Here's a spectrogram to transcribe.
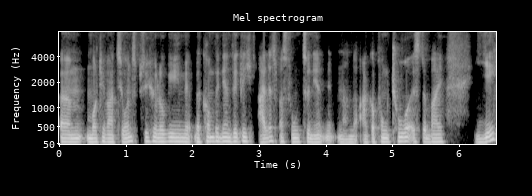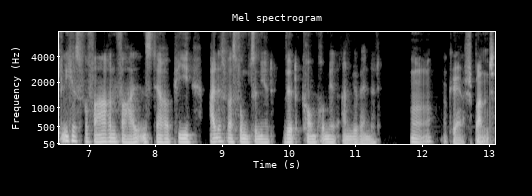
Ähm, Motivationspsychologie, wir, wir kombinieren wirklich alles, was funktioniert miteinander. Akupunktur ist dabei, jegliches Verfahren, Verhaltenstherapie, alles, was funktioniert, wird komprimiert angewendet. Hm, okay, spannend.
